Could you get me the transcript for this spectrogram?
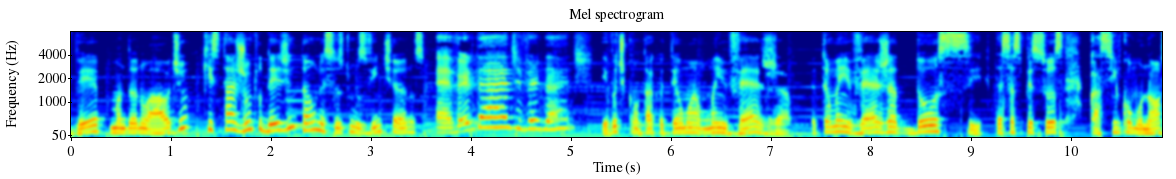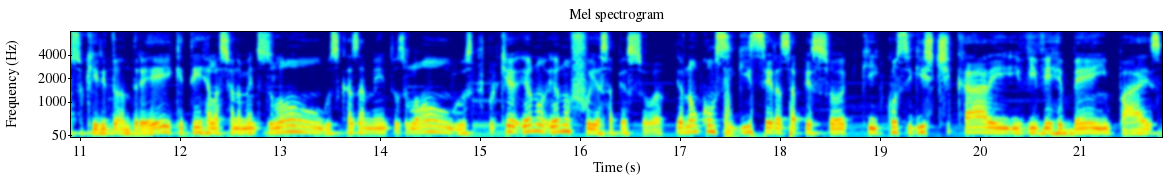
vê mandando áudio, que está junto desde então, nesses últimos 20 anos. É verdade, verdade. E vou te contar que eu tenho uma, uma inveja, eu tenho uma inveja doce dessas pessoas, assim como o nosso querido Andrei, que tem relacionamentos longos, casamentos longos, porque eu não, eu não fui essa pessoa. Eu não consegui ser essa pessoa que consegui esticar e, e viver bem, em paz.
